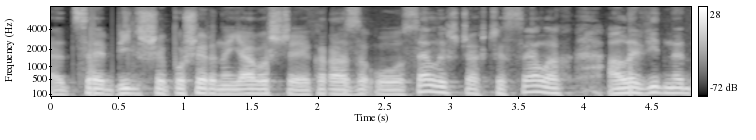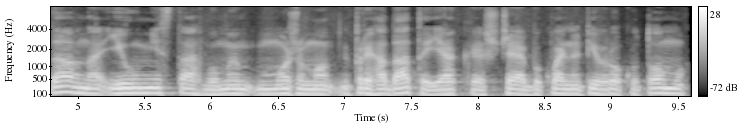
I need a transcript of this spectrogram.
е, Це більше поширене явище якраз у селищах чи селах, але віднедавна і у містах, бо ми можемо пригадати, як ще буквально півроку тому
